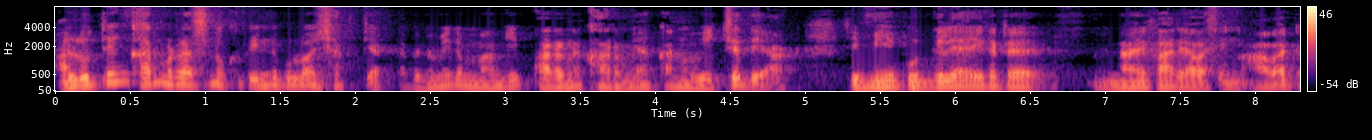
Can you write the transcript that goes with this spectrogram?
අලුතෙන් කර්ම රැස් නොකර ඉන්න පුළුවන් ශක්තියක් ලැබෙනවා. මේක මගේ පරණ කර්මයක් අනුව වෙච්ච දෙයක්. ඉතින් මේ පුද්ගලයා ඒකට ණයකාරය වශයෙන් ආවට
